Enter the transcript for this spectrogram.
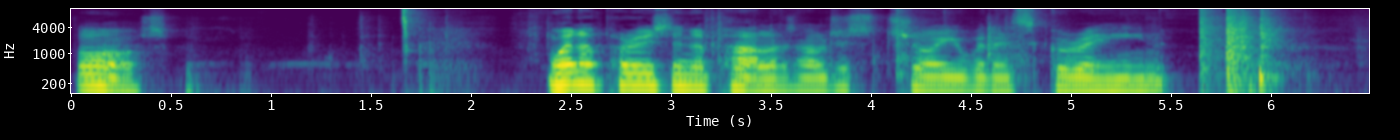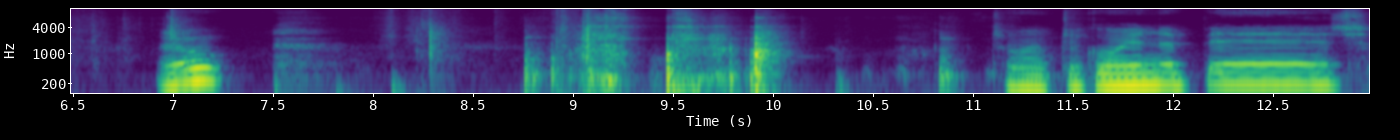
but when I put it in a palette, I'll just show you with this green. Oh. Do I have to go in a bit?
